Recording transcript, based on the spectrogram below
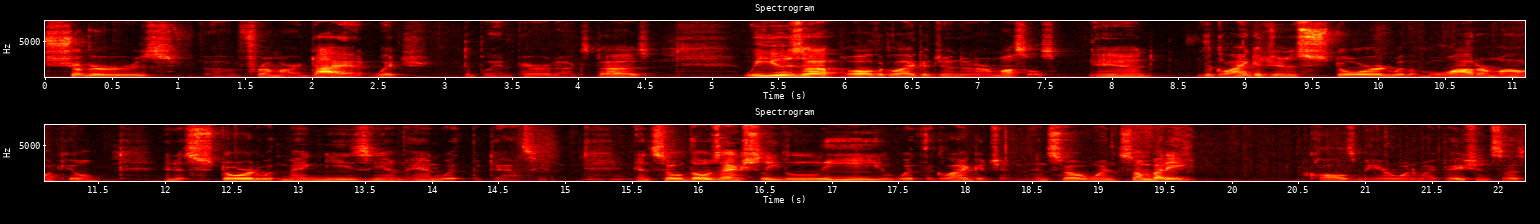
sugars uh, from our diet, which the plant paradox does, we use up all the glycogen in our muscles. And the glycogen is stored with a water molecule and it's stored with magnesium and with potassium. Mm-hmm. And so those actually leave with the glycogen. And so when somebody calls me or one of my patients says,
